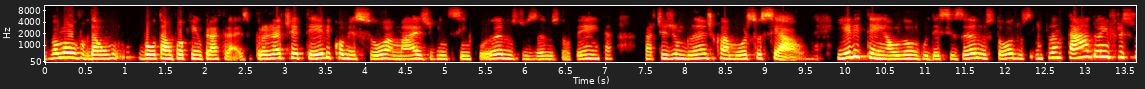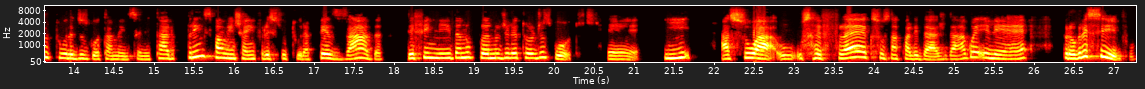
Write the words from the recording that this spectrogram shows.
vamos dar um, voltar um pouquinho para trás. O projeto Tietê ele começou há mais de 25 anos, dos anos 90, a partir de um grande clamor social. E ele tem, ao longo desses anos todos, implantado a infraestrutura de esgotamento sanitário, principalmente a infraestrutura pesada, definida no plano diretor de esgotos. É, e a sua, os reflexos na qualidade da água, ele é progressivo.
